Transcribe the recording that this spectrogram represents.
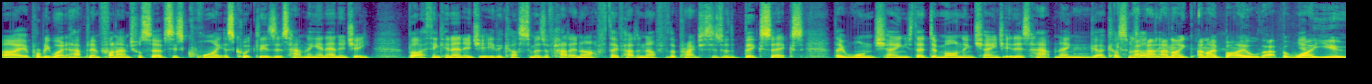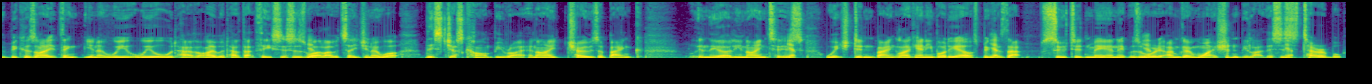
Uh, it probably won't happen in financial services quite as quickly as it's happening in energy, but I think in energy, the customers have had enough. They've had enough of the practices of the big six. They want change. They're demanding change. It is happening. Mm. customers are. And I and I buy all that. But why yeah. you? Because I think you know we we all would have. I would have that thesis as well. I would say, do you know what? This just can't be right. And I chose a bank in the early 90s, Yep. which didn't bank like anybody else because that suited me. And it was Yep. already, I'm going, why? It shouldn't be like this. It's Yep. terrible.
